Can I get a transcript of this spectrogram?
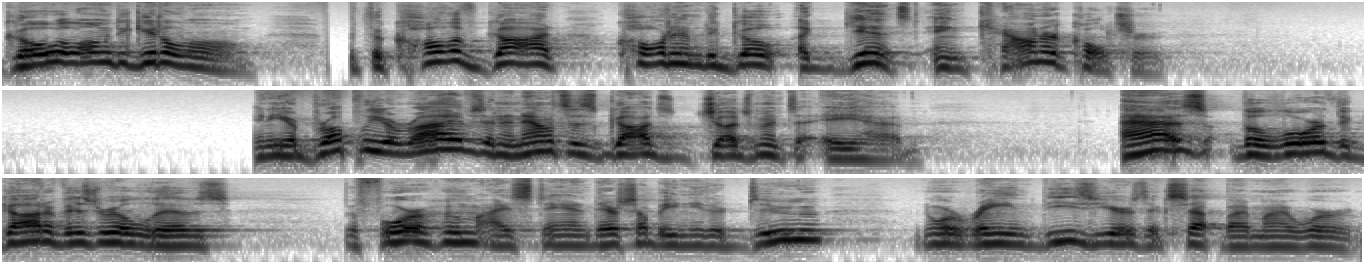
go along to get along. But the call of God called him to go against and counterculture. And he abruptly arrives and announces God's judgment to Ahab. As the Lord, the God of Israel, lives, before whom I stand, there shall be neither dew nor rain these years except by my word.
